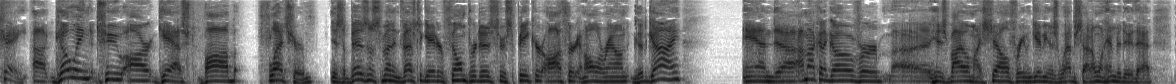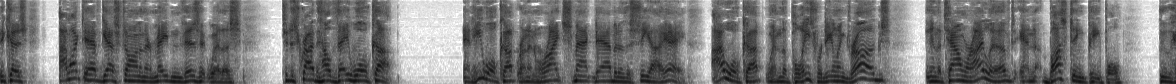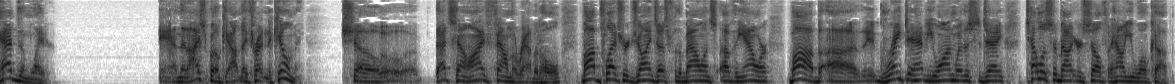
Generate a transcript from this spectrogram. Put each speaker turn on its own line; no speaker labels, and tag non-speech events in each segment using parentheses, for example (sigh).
Okay, uh, going to our guest, Bob Fletcher, is a businessman, investigator, film producer, speaker, author, and all-around good guy. And uh, I'm not going to go over uh, his bio myself or even give you his website. I want him to do that because I like to have guests on in their maiden visit with us to describe how they woke up. And he woke up running right smack dab into the CIA. I woke up when the police were dealing drugs in the town where I lived and busting people who had them later. And then I spoke out and they threatened to kill me. So uh, that's how I found the rabbit hole. Bob Fletcher joins us for the balance of the hour. Bob, uh, great to have you on with us today. Tell us about yourself and how you woke up.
